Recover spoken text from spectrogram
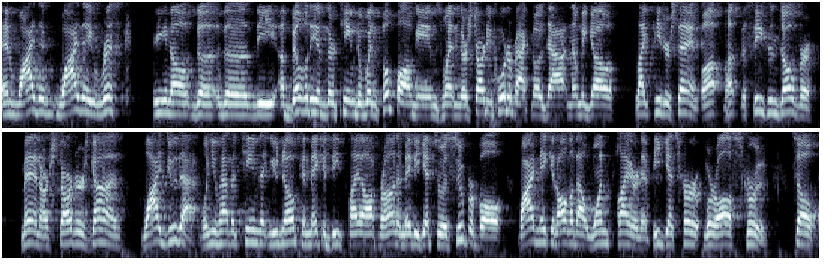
and why they why they risk you know the the the ability of their team to win football games when their starting quarterback goes out, and then we go like Peter's saying, well, but the season's over. Man, our starter's gone. Why do that when you have a team that you know can make a deep playoff run and maybe get to a Super Bowl? Why make it all about one player? And if he gets hurt, we're all screwed. So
